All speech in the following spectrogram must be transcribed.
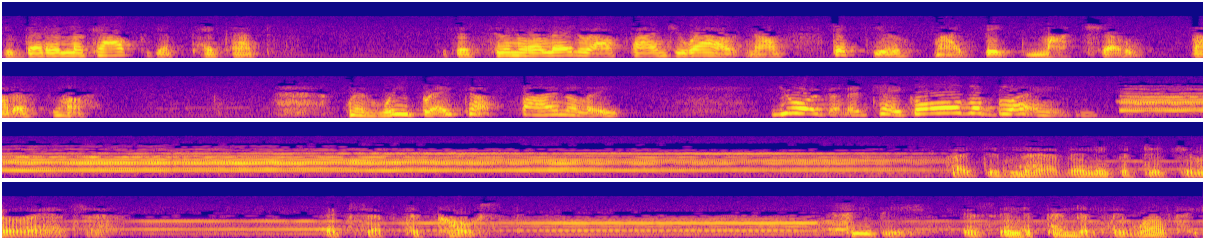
You better look out for your pickups. Because sooner or later I'll find you out and I'll stick you, my big macho butterfly. When we break up finally, you're going to take all the blame. I didn't have any particular answer, except the coast. Phoebe is independently wealthy,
